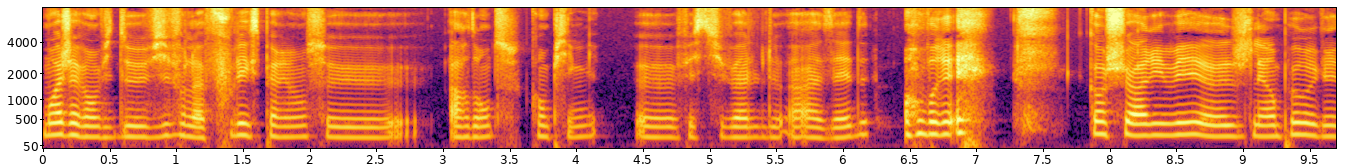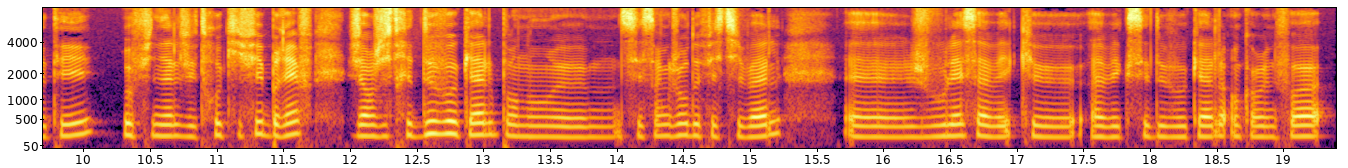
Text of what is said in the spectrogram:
Moi, j'avais envie de vivre la full expérience ardente camping festival de A à Z. En vrai. Quand je suis arrivée, euh, je l'ai un peu regretté. Au final, j'ai trop kiffé. Bref, j'ai enregistré deux vocales pendant euh, ces cinq jours de festival. Euh, je vous laisse avec, avec ces deux vocales. Encore une fois,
